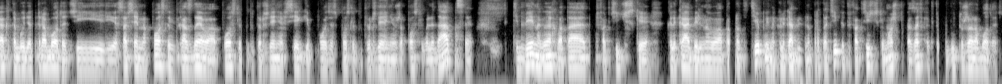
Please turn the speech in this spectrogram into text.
как это будет работать и со всеми после каздева, после подтверждения всех гипотез, после подтверждения уже после валидации, тебе иногда хватает фактически кликабельного прототипа, и на кликабельном прототипе ты фактически можешь показать, как это будет уже работать.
